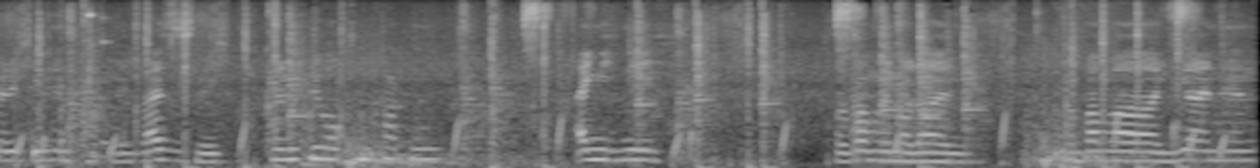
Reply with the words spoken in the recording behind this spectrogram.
Kann ich den hinpacken? Ich weiß es nicht. Kann ich den überhaupt hinpacken? Eigentlich nicht. Dann packen wir mal da hin. Dann packen wir hier einen hin.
